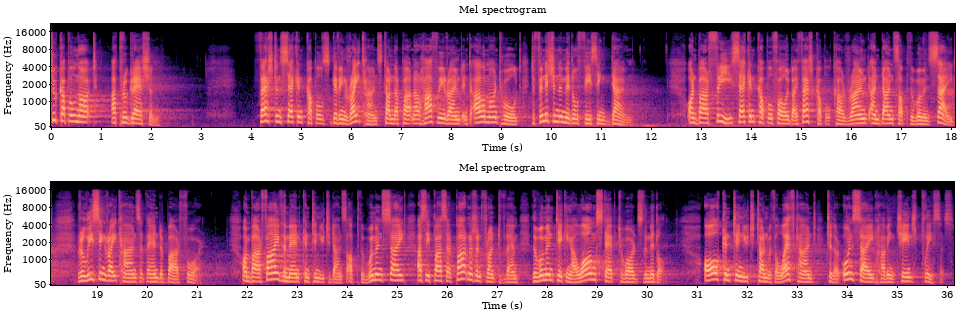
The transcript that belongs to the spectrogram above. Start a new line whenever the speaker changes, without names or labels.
Two couple knot, a progression. First and second couples giving right hands turn their partner halfway round into Allemande hold to finish in the middle facing down. On bar three, second couple followed by first couple curve round and dance up the woman's side, releasing right hands at the end of bar four. On bar five, the men continue to dance up the women's side as they pass their partners in front of them, the woman taking a long step towards the middle. All continue to turn with the left hand to their own side, having changed places.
